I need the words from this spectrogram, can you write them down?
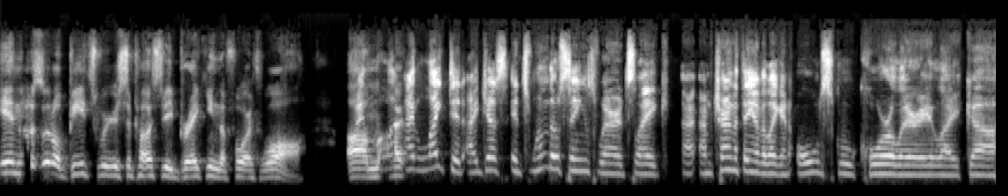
in those little beats where you're supposed to be breaking the fourth wall um I, I liked it. I just it's one of those things where it's like I, I'm trying to think of it like an old school corollary, like uh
